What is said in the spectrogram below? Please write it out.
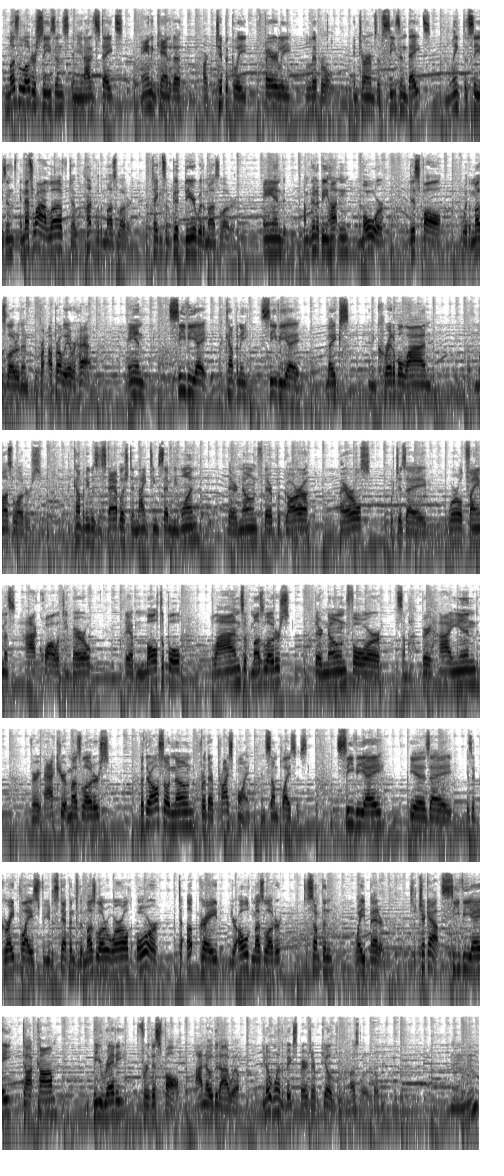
muzzleloader seasons in the United States and in Canada are typically fairly liberal in terms of season dates and length of seasons, and that's why I love to hunt with a muzzleloader, taking some good deer with a muzzleloader. And I'm going to be hunting more this fall with a muzzleloader than I probably ever have. And CVA, the company CVA, makes an incredible line of muzzleloaders company was established in 1971. They're known for their Bergara barrels, which is a world famous high quality barrel. They have multiple lines of muzzleloaders. They're known for some very high end, very accurate muzzleloaders, but they're also known for their price point in some places. CVA is a is a great place for you to step into the muzzleloader world or to upgrade your old muzzleloader to something way better. So check out cva.com. Be ready for this fall. I know that I will. You know, one of the big spares ever killed was with a muzzleloader, Colby. Mm-hmm.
